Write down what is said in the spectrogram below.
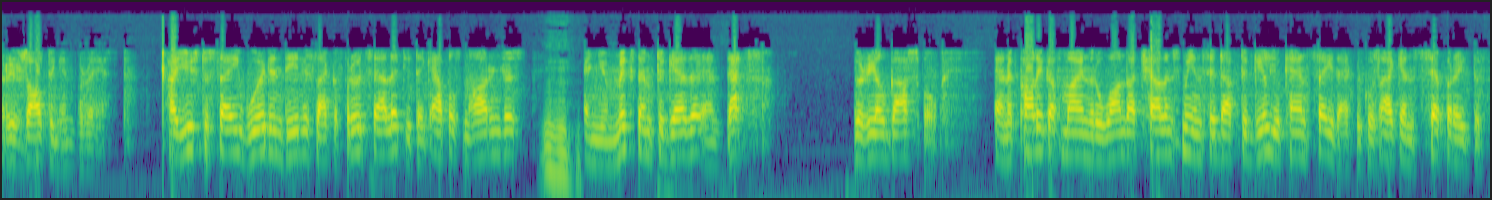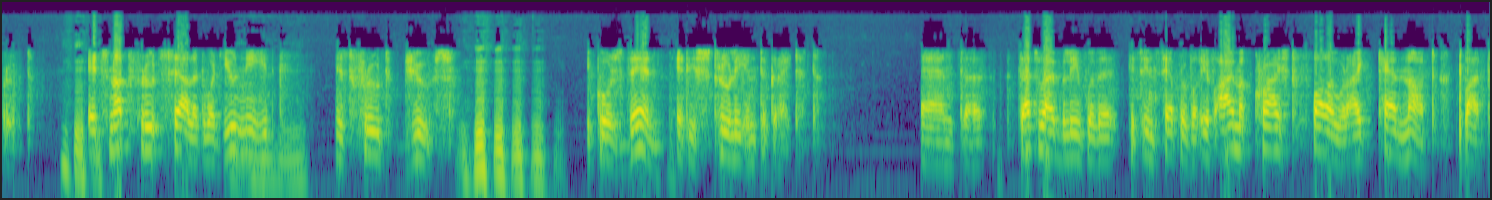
resulting in the rest. I used to say word and deed is like a fruit salad. You take apples and oranges Mm-hmm. and you mix them together, and that's the real gospel. And a colleague of mine in Rwanda challenged me and said, Dr. Gil, you can't say that because I can separate the fruit. it's not fruit salad. What you need is fruit juice because then it is truly integrated. And uh, that's why I believe with it's inseparable. If I'm a Christ follower, I cannot but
